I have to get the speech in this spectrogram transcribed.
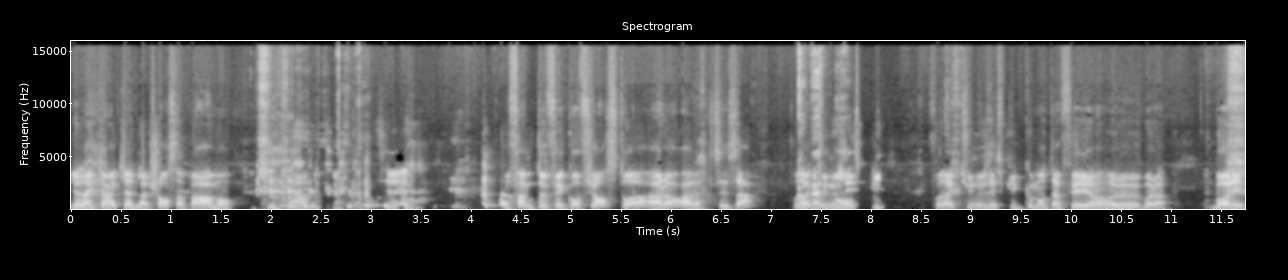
Il y en a qu'un qui a de la chance apparemment. Hein? Ta femme te fait confiance, toi, alors, euh, c'est ça? Faudra que tu nous expliques. Faudra que tu nous expliques comment t'as fait, hein, euh, voilà. Bon allez,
